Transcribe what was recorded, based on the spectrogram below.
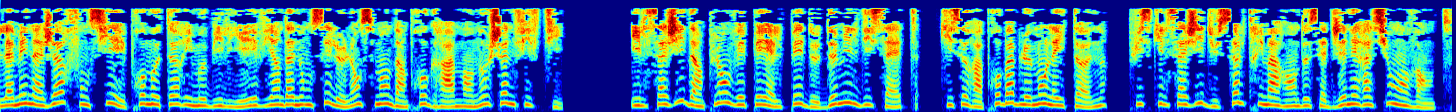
L'aménageur foncier et promoteur immobilier vient d'annoncer le lancement d'un programme en Ocean 50. Il s'agit d'un plan VPLP de 2017, qui sera probablement Layton, puisqu'il s'agit du seul trimaran de cette génération en vente.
